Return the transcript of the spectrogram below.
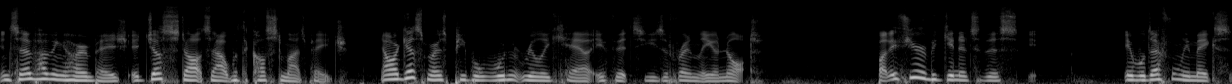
instead of having a home page, it just starts out with a customized page. Now, I guess most people wouldn't really care if it's user friendly or not. But if you're a beginner to this, it will definitely makes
